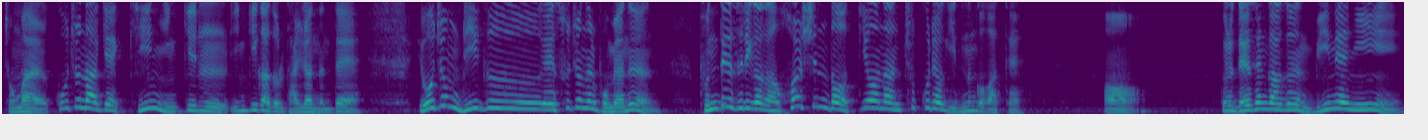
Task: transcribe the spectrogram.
정말 꾸준하게 긴 인기를 인기 가도를 달렸는데 요즘 리그의 수준을 보면은 분데스리가가 훨씬 더 뛰어난 축구력이 있는 것 같아. 어. 그리고 내 생각은 미넨이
